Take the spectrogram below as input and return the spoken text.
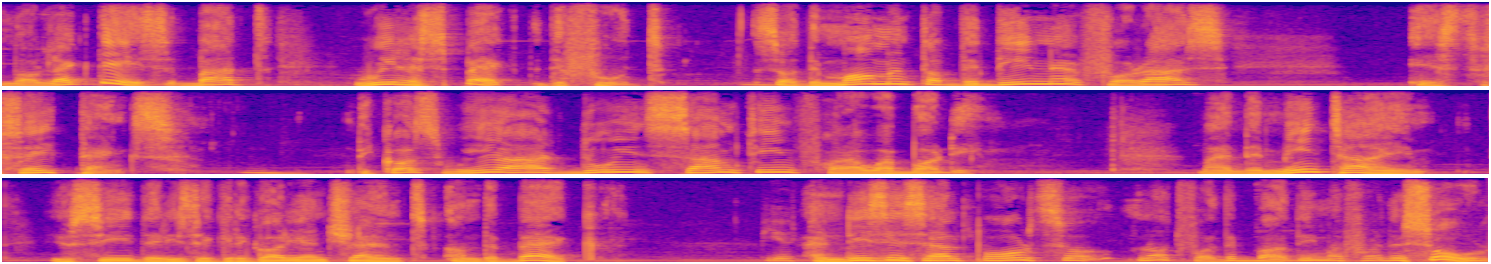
not like this, but we respect the food. So the moment of the dinner for us is to say thanks because we are doing something for our body. But in the meantime, you see there is a Gregorian chant on the back, Beautiful and this is help also not for the body but for the soul.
